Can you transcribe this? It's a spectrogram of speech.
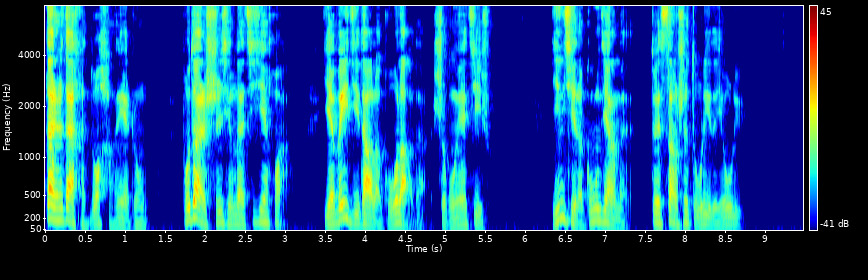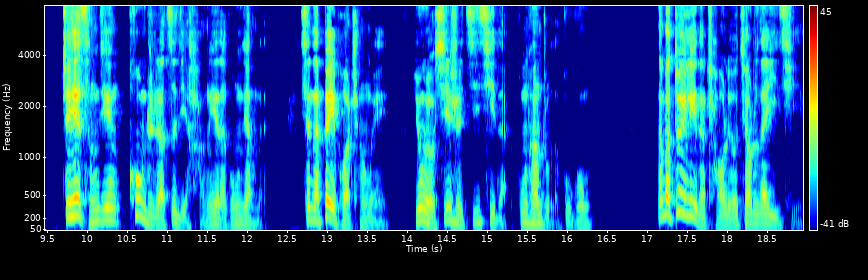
但是在很多行业中，不断实行的机械化也危及到了古老的手工业技术，引起了工匠们对丧失独立的忧虑。这些曾经控制着自己行业的工匠们，现在被迫成为拥有新式机器的工厂主的雇工。那么，对立的潮流交织在一起，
